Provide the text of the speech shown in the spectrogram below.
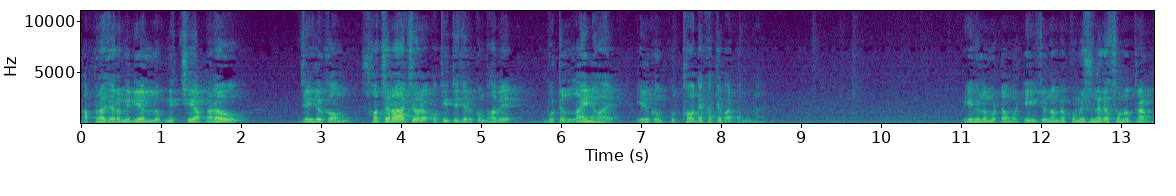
আপনারা যারা মিডিয়ার লোক, নিশ্চয়ই আপনারাও যে এরকম সচরাচর অতীতে যেরকমভাবে ভোটের লাইন হয়, এরকম কোথাও দেখাতে পারবেন না। এই হলো মোটামুটি, এই জন্য আমরা কমিশনের কাছে অনুরোধ রাখব,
